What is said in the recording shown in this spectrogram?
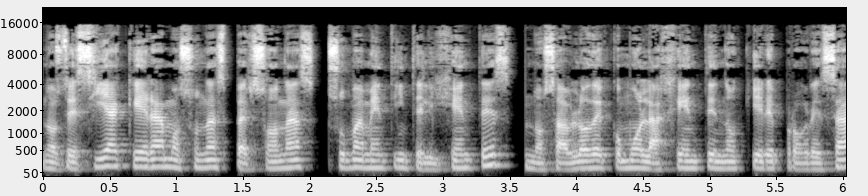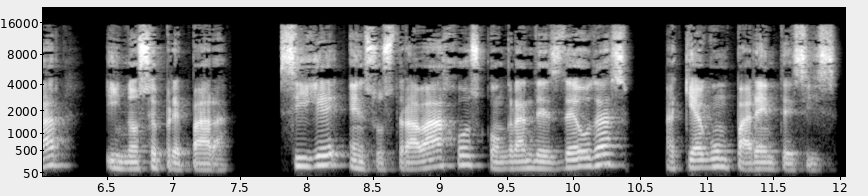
Nos decía que éramos unas personas sumamente inteligentes, nos habló de cómo la gente no quiere progresar y no se prepara, sigue en sus trabajos con grandes deudas. Aquí hago un paréntesis.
